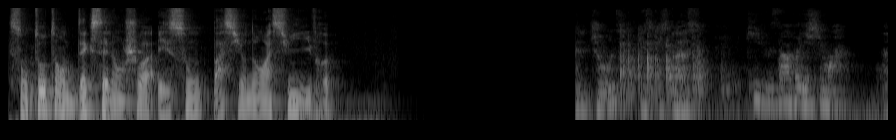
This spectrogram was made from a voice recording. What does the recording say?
sont autant d'excellents choix et sont passionnants à suivre. Jones, qu'est-ce qui se passe? Qui vous a envoyé chez moi? Euh,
